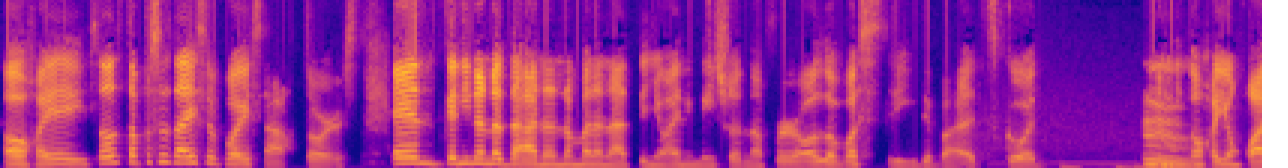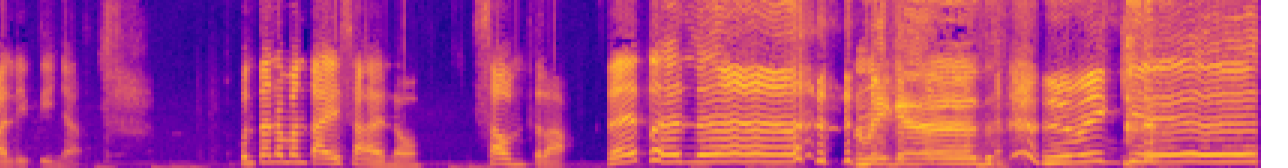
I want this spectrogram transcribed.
Okay. So, tapos na tayo sa voice actors. And kanina nadaanan naman na natin yung animation na for all of us three, di ba? It's good. Mm. Okay yung quality niya. Punta naman tayo sa ano, soundtrack. Eto na! Oh my God. Oh my God!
